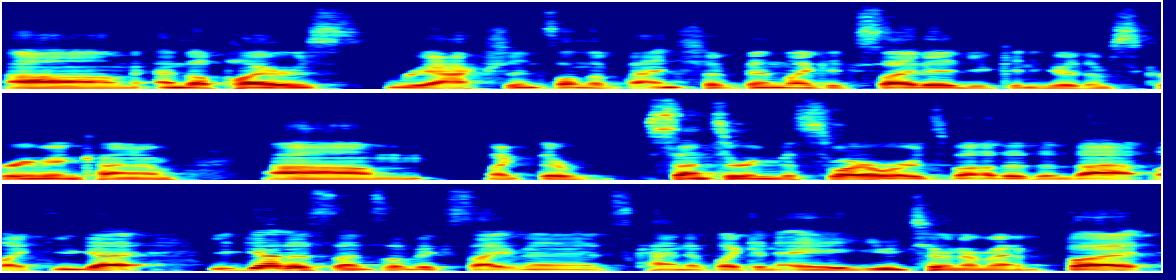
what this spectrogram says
Um, and the players' reactions on the bench have been like excited. You can hear them screaming, kind of. Um, like they're censoring the swear words, but other than that, like you get you get a sense of excitement. It's kind of like an AAU tournament, but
